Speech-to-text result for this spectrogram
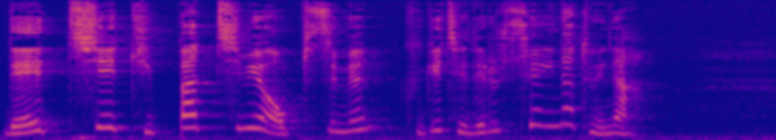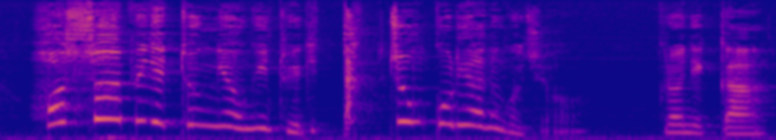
내치의 뒷받침이 없으면 그게 제대로 수행이나 되나? 허수아비 대통령이 되기 딱 좋은 꼴이 하는 거죠. 그러니까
